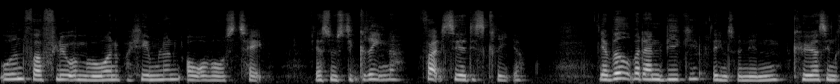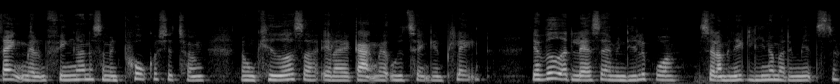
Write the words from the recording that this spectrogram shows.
Udenfor flyver mågerne på himlen over vores tag. Jeg synes, de griner. Folk siger, de skriger. Jeg ved, hvordan Vicky, det er hendes veninde, kører sin ring mellem fingrene som en pokerjeton, når hun keder sig eller er i gang med at udtænke en plan. Jeg ved, at Lasse er min lillebror, selvom han ikke ligner mig det mindste.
